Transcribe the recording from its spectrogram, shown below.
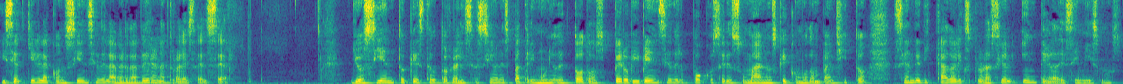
y se adquiere la conciencia de la verdadera naturaleza del ser. Yo siento que esta autorrealización es patrimonio de todos, pero vivencia de pocos seres humanos que, como don Panchito, se han dedicado a la exploración íntegra de sí mismos.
